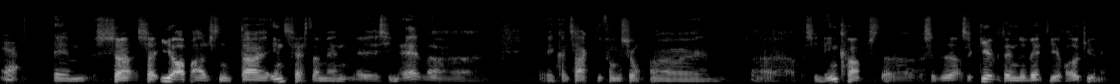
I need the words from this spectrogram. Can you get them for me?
Ja. Øhm, så, så i oprettelsen, der indtaster man øh, sin alder, øh, kontaktinformation og, øh, og sin indkomst og, og så videre, og så giver vi den nødvendige rådgivning.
